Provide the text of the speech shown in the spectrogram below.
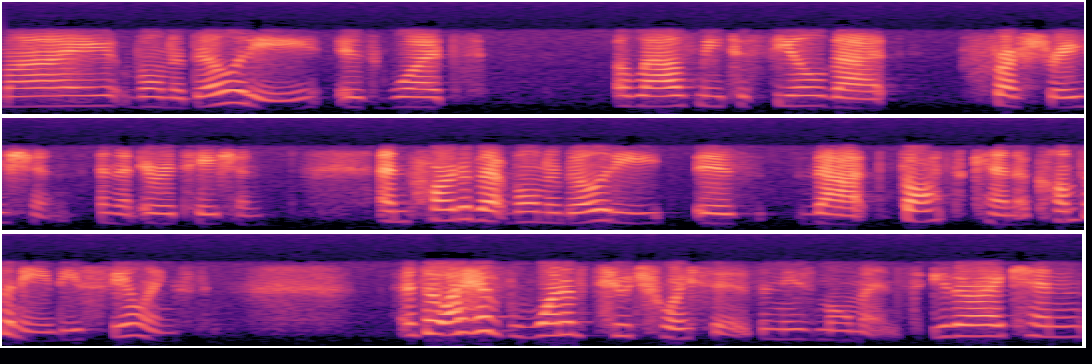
my vulnerability is what allows me to feel that frustration and that irritation and part of that vulnerability is that thoughts can accompany these feelings and so i have one of two choices in these moments either i can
